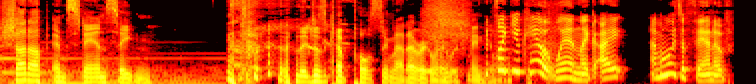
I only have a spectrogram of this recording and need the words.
"Shut up and stand Satan." they just kept posting that everywhere, which made me. It's laugh. like you can't win. Like I, I'm always a fan of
